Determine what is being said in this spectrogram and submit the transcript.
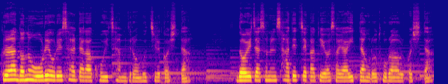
그러나 너는 오래오래 살다가 고이 잠들어 묻힐 것이다. 너의 자손은 4대째가 되어서야 이 땅으로 돌아올 것이다.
